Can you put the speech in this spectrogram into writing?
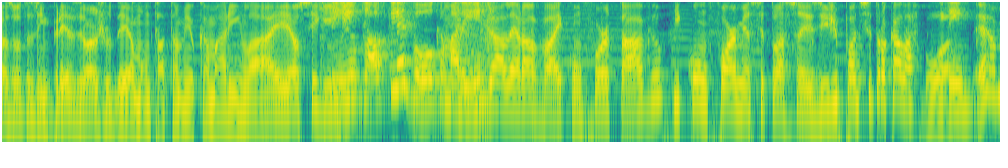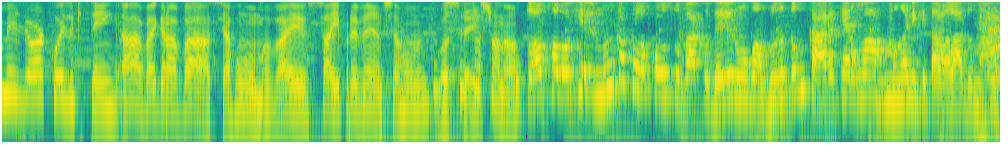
as outras empresas. Eu ajudei a montar também o camarim lá. E é o seguinte: Sim, o Klaus que levou o camarim. galera vai confortável e conforme a situação exige, pode se trocar lá. Boa. Sim. É a melhor coisa que tem. Ah, vai gravar, se arruma. Vai sair pro evento, se arruma. Então, Gostei. O Sensacional. Klaus falou que ele nunca colocou o sovaco dele numa blusa tão cara que era um Armani que tava lá do Mario.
